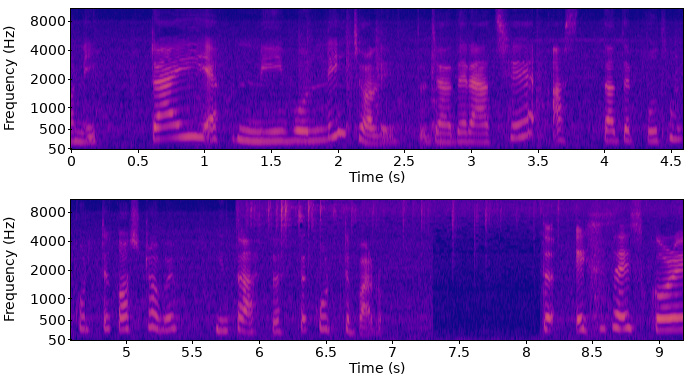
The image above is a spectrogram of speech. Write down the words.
অনেকটাই এখন নেই বললেই চলে। তো যাদের আছে তাদের প্রথম করতে কষ্ট হবে, কিন্তু আস্তে আস্তে করতে পারো। তো এক্সারসাইজ করে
